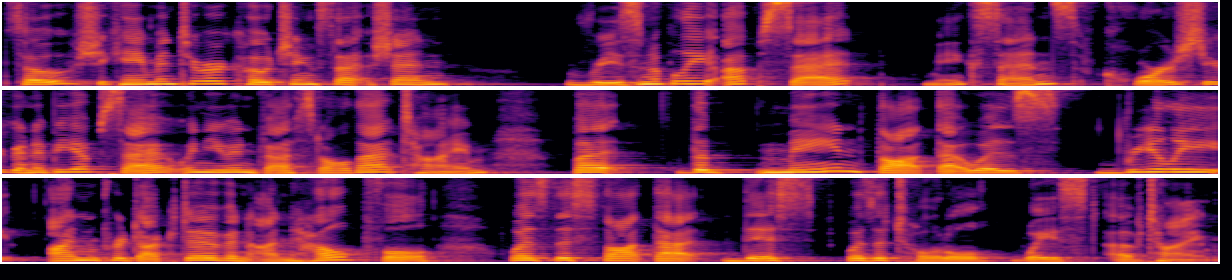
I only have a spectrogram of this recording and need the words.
So she came into her coaching session reasonably upset. Makes sense. Of course, you're going to be upset when you invest all that time. But the main thought that was really unproductive and unhelpful was this thought that this was a total waste of time.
